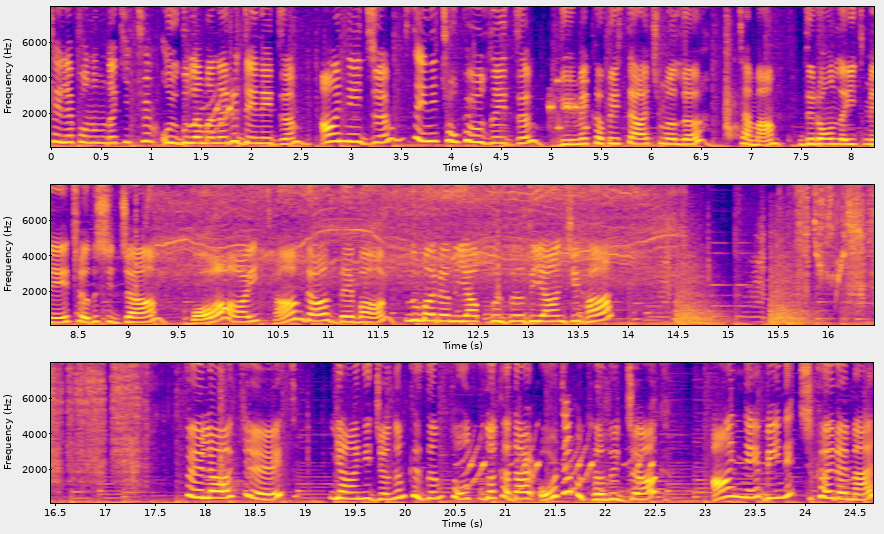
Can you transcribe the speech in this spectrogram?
Telefonumdaki tüm uygulamaları denedim. Anneciğim seni çok özledim. Düğme kafesi açmalı. Tamam, drone'la itmeye çalışacağım. Vay, tam gaz devam. Numaranı yap vızıldayan cihaz. Felaket. Yani canım kızım sonsuza kadar orada mı kalacak? Anne beni çıkar hemen.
